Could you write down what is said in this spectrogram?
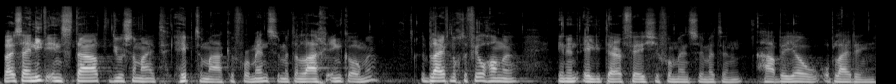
Wij zijn niet in staat duurzaamheid hip te maken voor mensen met een laag inkomen. Het blijft nog te veel hangen in een elitair feestje voor mensen met een HBO-opleiding.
